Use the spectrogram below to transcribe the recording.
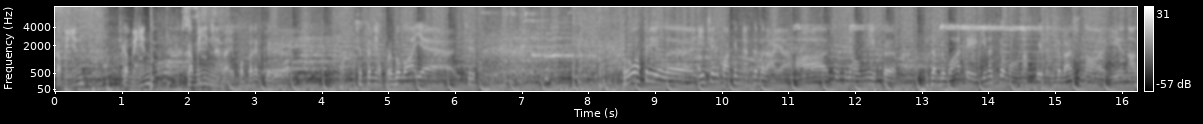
Каменін. Каменін. Каменін не грає поперек. е, Шестерньов пробиває. Череп- Простріл е, і Черепахін м'яч забирає. А Шестерньов міг е, забивати. І на цьому наш поєдинок завершено. І нас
